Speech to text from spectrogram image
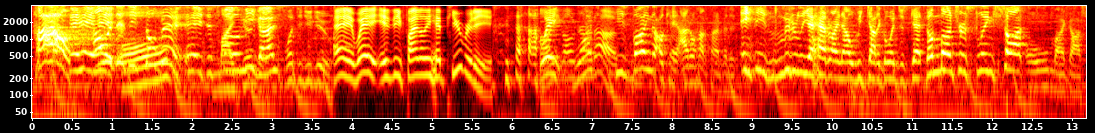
How? Hey, hey, How hey. is Izzy so Oh. big? Hey, just My follow me, guys. What did you do? Hey, wait, Izzy finally hit puberty. Wait, all what? up. He's buying the. Okay, I don't have time for this. AC's literally ahead right now. We gotta go and just get the Muncher slingshot. Oh my gosh,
